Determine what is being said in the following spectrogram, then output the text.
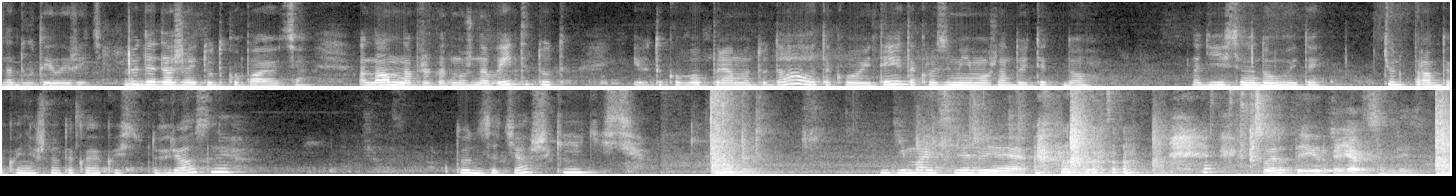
надутий лежить. Люди навіть і тут купаються. А нам, наприклад, можна вийти тут і отаково прямо туди, отаково йти, я так розумію, можна дойти туди. Надіюся, недовго йти. Тюль, правда, звісно, така якось грязне. Тут затяжки якісь. Діма ісследує квартиру. Та як це, блядь?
